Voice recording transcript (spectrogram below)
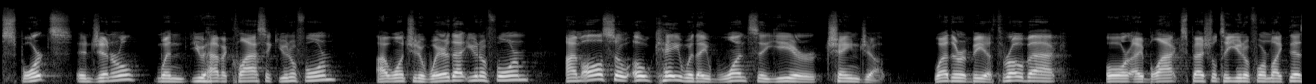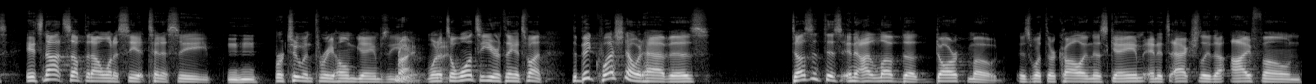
sports in general. When you have a classic uniform, I want you to wear that uniform. I'm also okay with a once a year change up, whether it be a throwback or a black specialty uniform like this. It's not something I want to see at Tennessee mm-hmm. for two and three home games a year. Right, when it's a once a year thing, it's fine. The big question I would have is doesn't this and I love the dark mode is what they're calling this game and it's actually the iPhone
